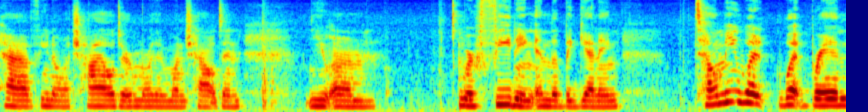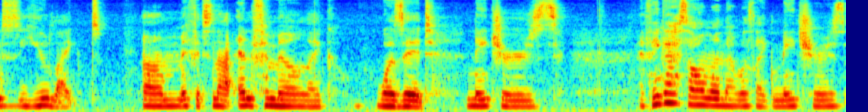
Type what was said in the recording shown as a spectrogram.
have you know a child or more than one child and you um were feeding in the beginning tell me what what brands you liked. Um if it's not enfamil like was it nature's? I think i saw one that was like nature's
